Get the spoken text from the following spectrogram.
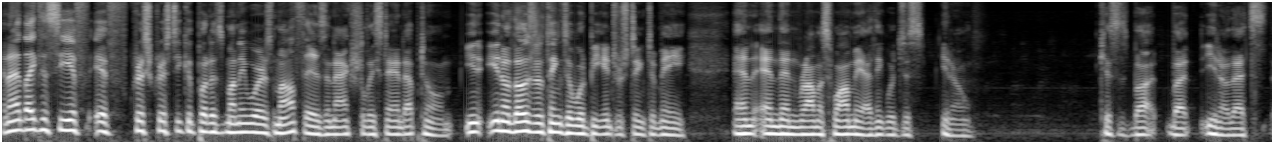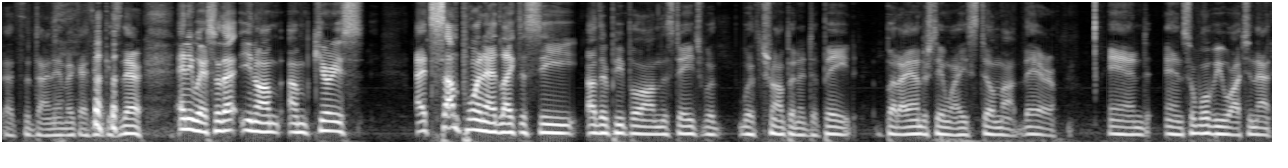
And I'd like to see if if Chris Christie could put his money where his mouth is and actually stand up to him. You, you know, those are things that would be interesting to me. And and then Ramaswamy, I think, would just you know kiss his butt. But you know, that's that's the dynamic I think is there. Anyway, so that you know, I'm I'm curious. At some point, I'd like to see other people on the stage with with Trump in a debate, but I understand why he's still not there. And and so we'll be watching that.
